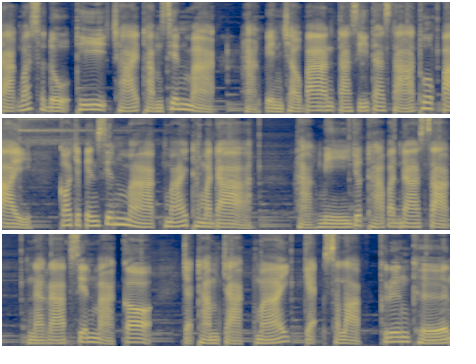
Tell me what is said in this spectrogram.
จากวัสดุที่ใช้ทำเสี้ยนหมาก หากเป็นชาวบ้านตาสีตาสาทั่วไป ก็จะเป็นเสี้ยนหมากไม้ธรรมดา หากมียศถาบรรดาศักดิ์นะครับเสี้ยนหมากก็จะทำจากไม้แกะสลัก เครื่องเขิน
